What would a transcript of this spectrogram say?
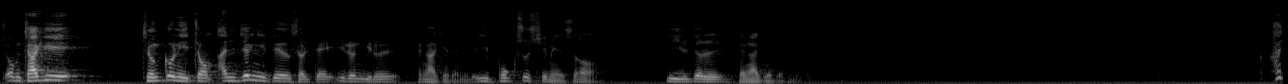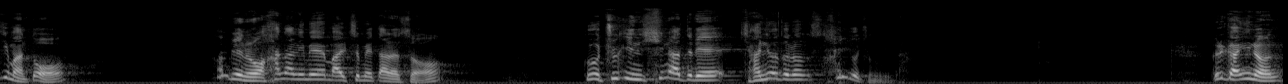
좀 자기 정권이 좀 안정이 되었을 때 이런 일을 행하게 됩니다. 이 복수심에서 이 일들을 행하게 됩니다. 하지만 또 한편으로 하나님의 말씀에 따라서 그 죽인 신하들의 자녀들은 살려줍니다. 그러니까 이는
